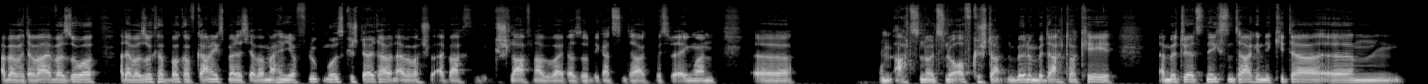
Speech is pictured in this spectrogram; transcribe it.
aber da war einfach so, hatte aber so keinen Bock auf gar nichts mehr, dass ich einfach mein Handy auf Flugmodus gestellt habe und einfach, einfach geschlafen habe weiter, so den ganzen Tag, bis ich da irgendwann äh, um 18, 19 Uhr aufgestanden bin und bedacht, okay, damit du jetzt nächsten Tag in die Kita ähm,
